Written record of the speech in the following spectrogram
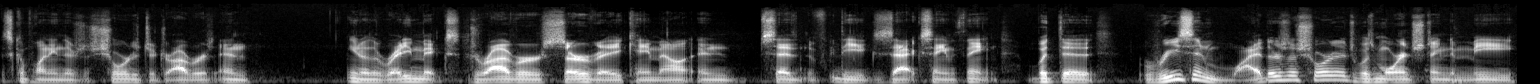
is complaining there's a shortage of drivers and you know the ready mix driver survey came out and said the exact same thing but the reason why there's a shortage was more interesting to me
